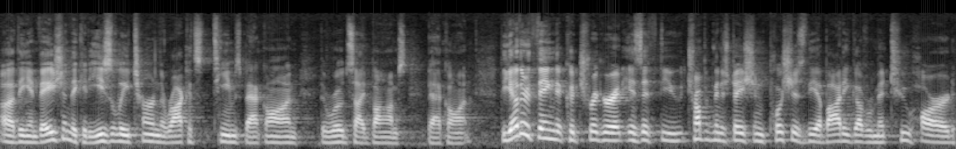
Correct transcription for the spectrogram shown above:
uh, the invasion. They could easily turn the rockets teams back on, the roadside bombs back on. The other thing that could trigger it is if the Trump administration pushes the Abadi government too hard,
